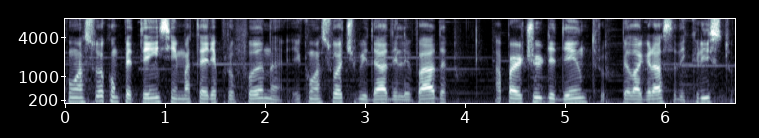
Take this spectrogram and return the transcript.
com a sua competência em matéria profana e com a sua atividade elevada, a partir de dentro, pela graça de Cristo,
